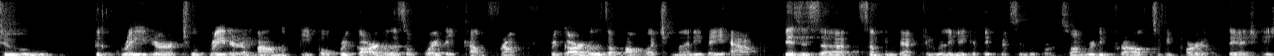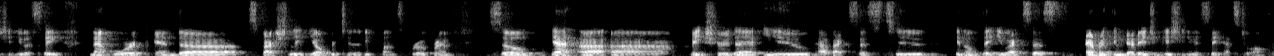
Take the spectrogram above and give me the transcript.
to the greater, to a greater amount of people, regardless of where they come from, regardless of how much money they have, this is uh, something that can really make a difference in the world. So I'm really proud to be part of the Education USA network and uh, especially the Opportunity Funds program. So yeah, uh, uh, make sure that you have access to, you know, that you access everything that Education USA has to offer.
